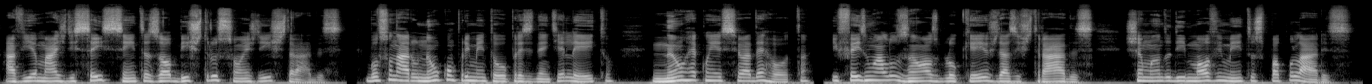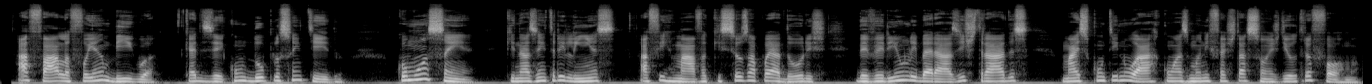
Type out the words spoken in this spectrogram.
havia mais de 600 obstruções de estradas. Bolsonaro não cumprimentou o presidente eleito, não reconheceu a derrota e fez uma alusão aos bloqueios das estradas, chamando de movimentos populares. A fala foi ambígua, quer dizer, com duplo sentido, como uma senha que nas entrelinhas afirmava que seus apoiadores deveriam liberar as estradas, mas continuar com as manifestações de outra forma.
